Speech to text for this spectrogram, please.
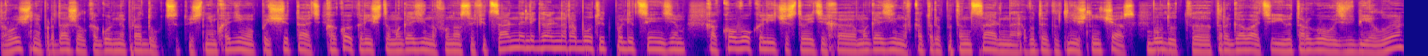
ручные продажи алкогольной продукции. То есть необходимо посчитать, какое количество магазинов у нас официально легально работает по лицензиям, каково количество этих э, магазинов, которые потенциально вот этот лишний час будут э, торговать и выторговывать в белую.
